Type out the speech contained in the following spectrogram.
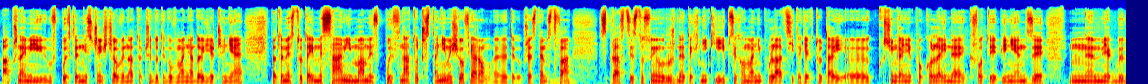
a przynajmniej wpływ ten jest częściowy na to, czy do tego włamania dojdzie, czy nie. Natomiast tutaj my sami mamy wpływ na to, czy staniemy się ofiarą e, tego przestępstwa. Sprawcy stosują różne techniki psychomanipulacji, tak jak tutaj e, sięganie po kolejne kwoty pieniędzy, mm, jakby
